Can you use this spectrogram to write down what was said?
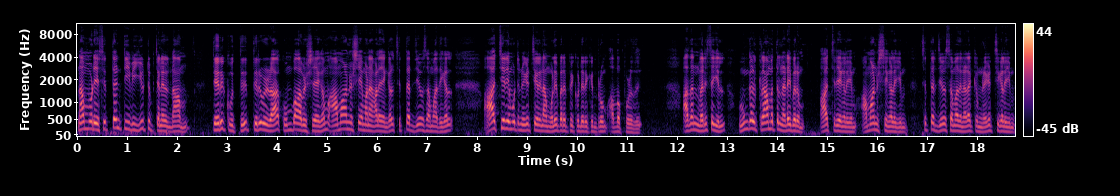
நம்முடைய சித்தன் டிவி யூடியூப் சேனலில் நாம் தெருக்கூத்து திருவிழா கும்பாபிஷேகம் அமானுஷ்யமான ஆலயங்கள் சித்தர் ஜீவசமாதிகள் ஆச்சரியமூட்டும் நிகழ்ச்சிகளை நாம் ஒளிபரப்பிக் கொண்டிருக்கின்றோம் அவ்வப்பொழுது. அதன் வரிசையில் உங்கள் கிராமத்தில் நடைபெறும் ஆச்சரியங்களையும் அமானுஷ்யங்களையும் சித்தர் ஜீவசமாதி நடக்கும் நிகழ்ச்சிகளையும்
